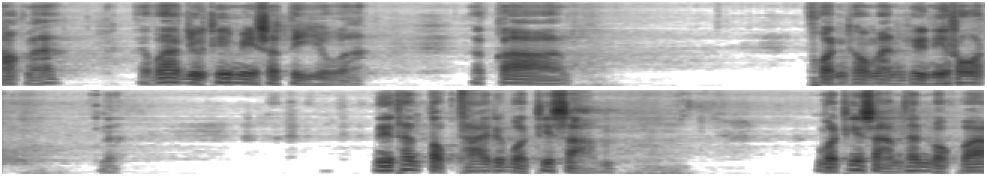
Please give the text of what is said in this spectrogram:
นอกนะ แต่ว่าอยู่ที่มีสติอยู่แล้วก็ผลของมันคือนิโรธนะนี่ท่านตบท้ายด้วยบทที่สามบทที่สามท่านบอกว่า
